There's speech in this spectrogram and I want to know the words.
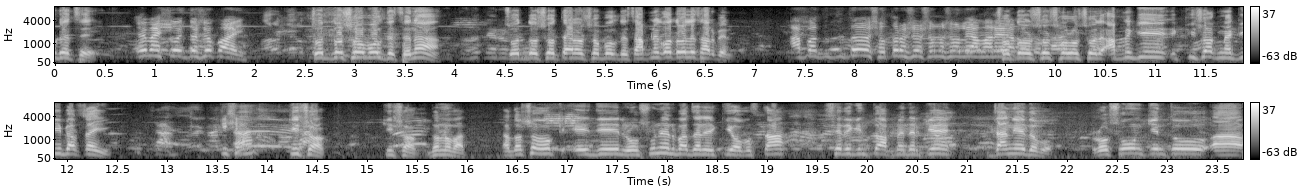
উঠেছে? এ ভাই কয়। বলতেছে না? চোদ্দশো তেরোশো বলতেছে। আপনি কত হলে ছাড়বেন? আপাতত তো সতেরোশো ষোলোশো হলে আমার সতেরোশো ষোলোশো হলে। আপনি কি কৃষক নাকি ব্যবসায়ী? কৃষক। হ্যাঁ? কৃষক। কৃষক ধন্যবাদ। তা দর্শক এই যে রসুনের বাজারের কি অবস্থা সেটা কিন্তু আপনাদেরকে জানিয়ে দেব। রসুন কিন্তু আহ,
